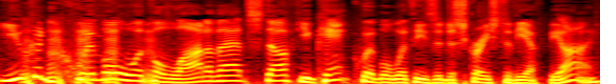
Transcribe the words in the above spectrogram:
you could quibble with a lot of that stuff. You can't quibble with he's a disgrace to the FBI.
